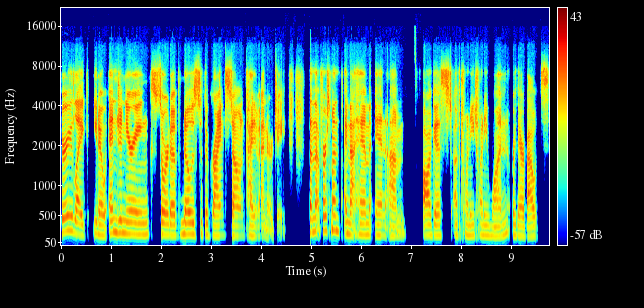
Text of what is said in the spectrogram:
very like you know engineering sort of nose to the grindstone kind of energy. Then that first month i met him in um, August of 2021 or thereabouts.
